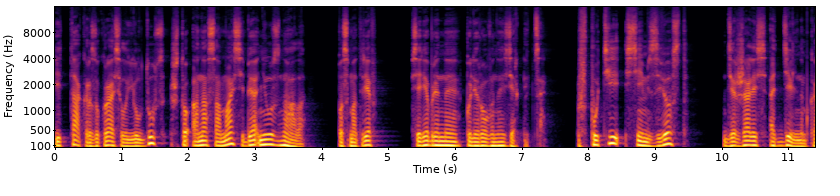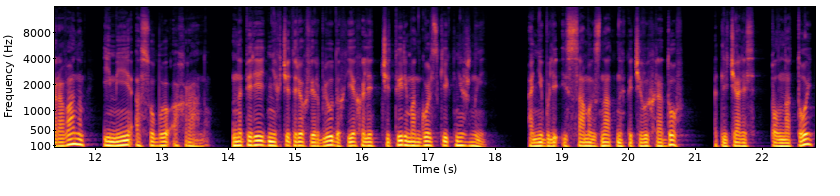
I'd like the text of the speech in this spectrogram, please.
и так разукрасила Юлдус, что она сама себя не узнала, посмотрев в серебряное полированное зеркальце. В пути семь звезд держались отдельным караваном, имея особую охрану. На передних четырех верблюдах ехали четыре монгольские княжны. Они были из самых знатных кочевых родов, отличались полнотой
